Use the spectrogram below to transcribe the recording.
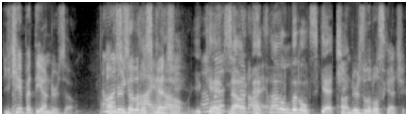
You can't bet the unders though. Unless you unders go a little to sketchy. No, you Unless can't. you No, go to it's not a little sketchy. Unders a little sketchy.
